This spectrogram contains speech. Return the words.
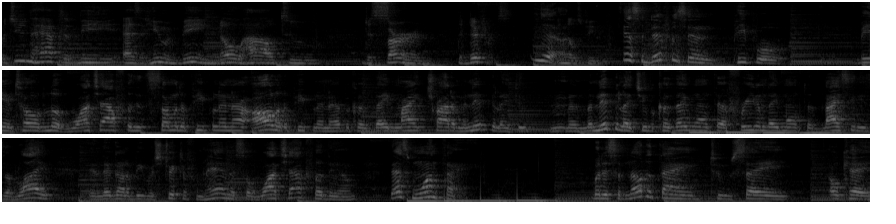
But you have to be, as a human being, know how to discern the difference yeah. in those people. It's a difference in people being told, look, watch out for some of the people in there, all of the people in there, because they might try to manipulate you, m- manipulate you because they want their freedom, they want the niceties of life, and they're going to be restricted from having. So watch out for them. That's one thing. But it's another thing to say, okay,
